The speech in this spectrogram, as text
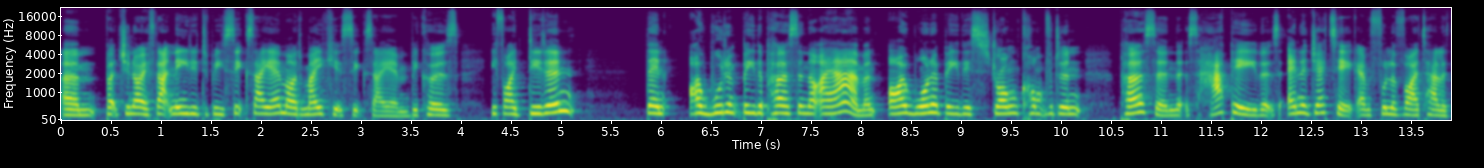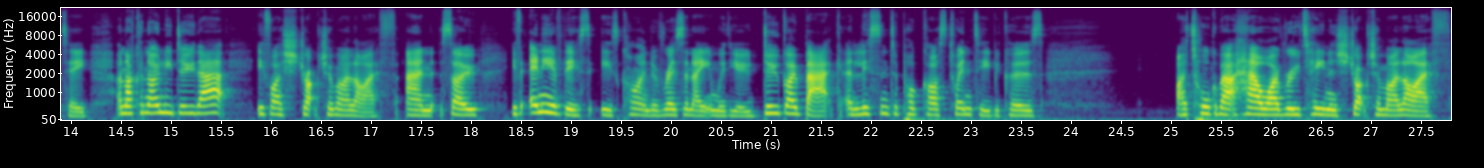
um, but you know, if that needed to be 6 a.m., I'd make it 6 a.m. because if I didn't, then I wouldn't be the person that I am. And I want to be this strong, confident person that's happy, that's energetic, and full of vitality. And I can only do that if I structure my life. And so, if any of this is kind of resonating with you, do go back and listen to podcast 20 because I talk about how I routine and structure my life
